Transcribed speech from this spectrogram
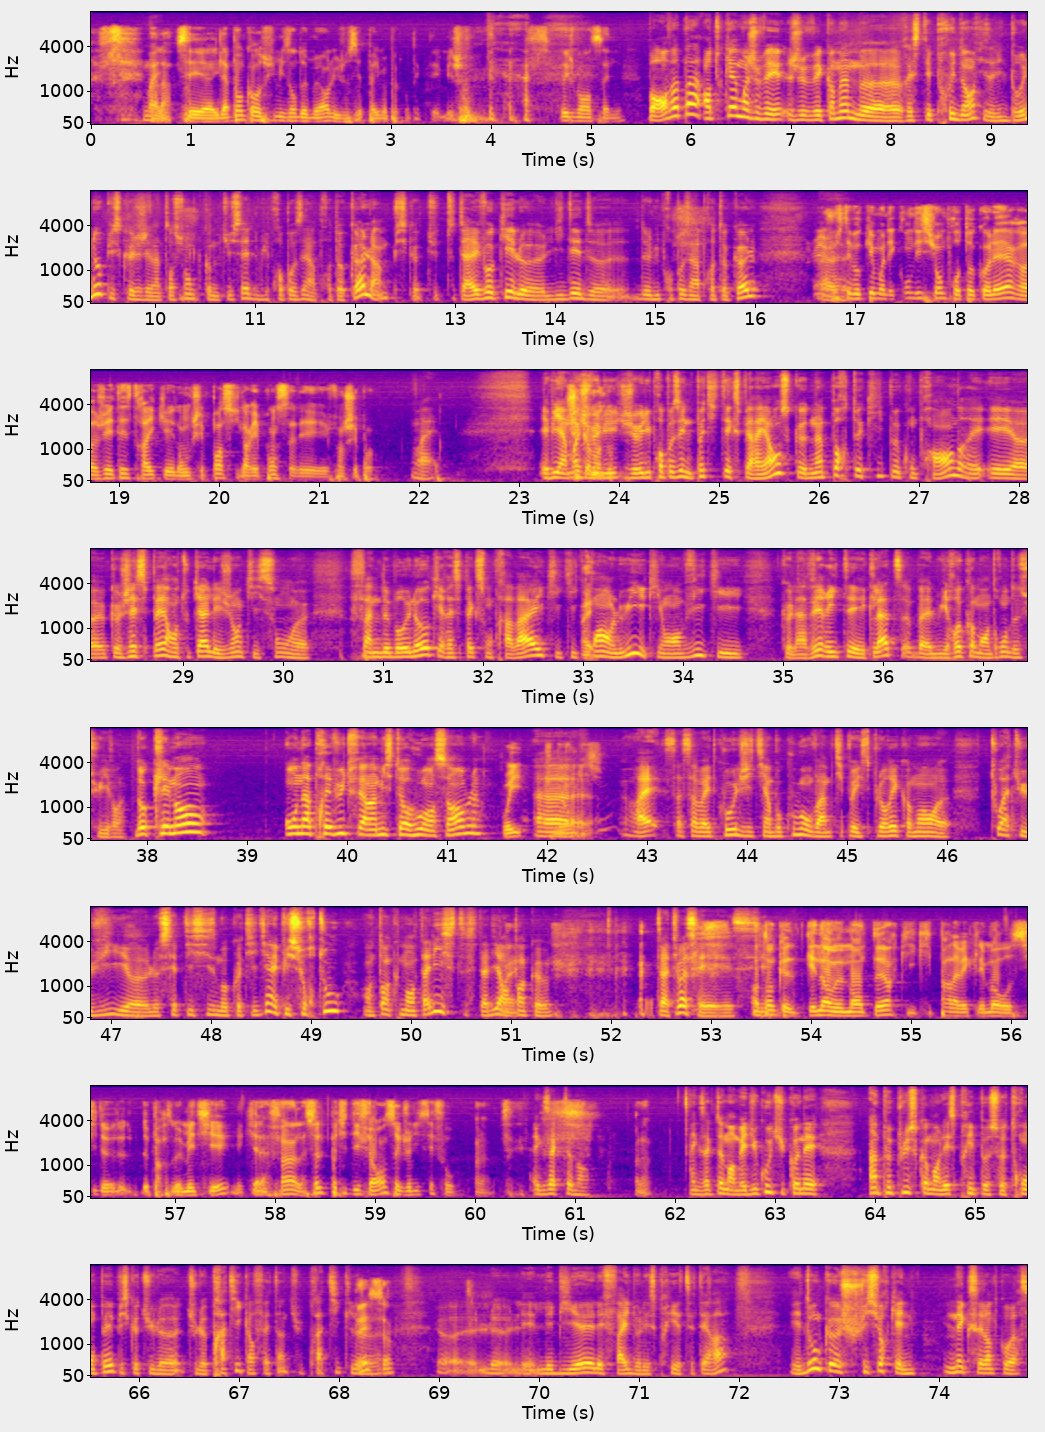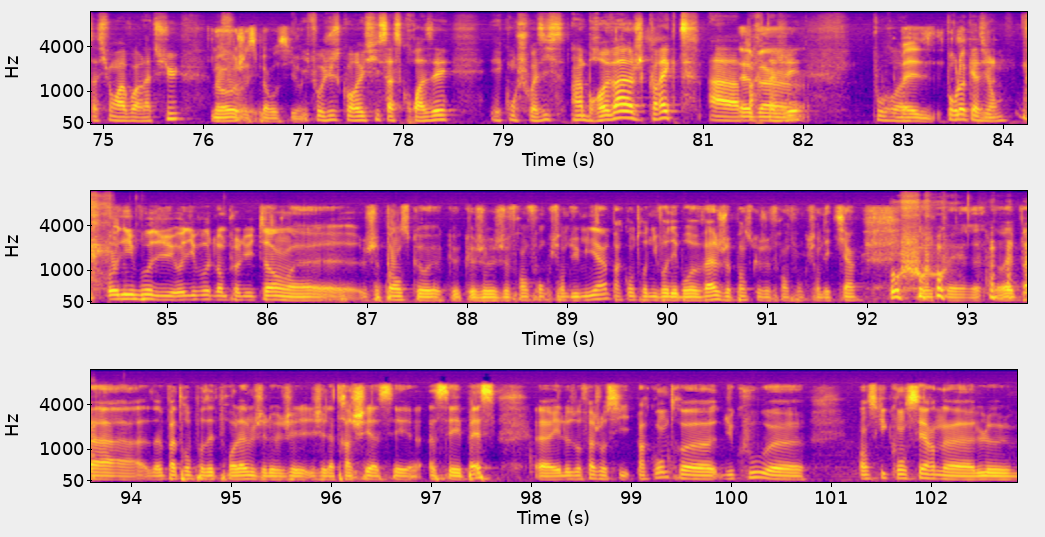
Voilà, il n'a pas encore reçu mise en demeure, lui, je sais pas, il m'a pas contacté, mais je, que je me renseigne. Bon, on va pas. En tout cas, moi, je vais, je vais quand même rester prudent vis-à-vis de Bruno, puisque j'ai l'intention, comme tu sais, de lui proposer un protocole, hein, puisque tu, tu as évoqué l'idée de, de, lui proposer un protocole. Euh... Juste évoquer moi les conditions protocolaires, euh, j'ai été striké, donc je sais pas si la réponse elle est, enfin je sais pas. Ouais. Eh bien, moi, je vais, lui, je vais, lui, proposer une petite expérience que n'importe qui peut comprendre et, et euh, que j'espère, en tout cas, les gens qui sont euh, fans de Bruno, qui respectent son travail, qui, qui ouais. croient en lui et qui ont envie qui, que la vérité éclate, bah, lui recommanderont de suivre. Donc, Clément, on a prévu de faire un Mister Who ensemble. Oui. Euh, ouais, ça, ça va être cool. J'y tiens beaucoup. On va un petit peu explorer comment toi, tu vis euh, le scepticisme au quotidien, et puis surtout en tant que mentaliste, c'est-à-dire ouais. en tant que... tu vois, c'est... En tant qu'énorme menteur qui, qui, parle avec les morts aussi de, de, de, par le métier, mais qui à la fin, la seule petite différence, c'est que je dis c'est faux. Voilà. Exactement. voilà. Exactement. Mais du coup, tu connais un peu plus comment l'esprit peut se tromper, puisque tu le, tu le pratiques en fait, hein, tu pratiques le, euh, le, les, les, biais, les failles de l'esprit, etc. Et donc, euh, je suis sûr qu'il y a une une excellente conversation à avoir là-dessus. Non, j'espère aussi. Ouais. Il faut juste qu'on réussisse à se croiser et qu'on choisisse un breuvage correct à eh partager. Ben, pour, ben, euh, pour l'occasion. Au niveau du, au niveau de l'emploi du temps, euh, je pense que, que, que je, je, ferai en fonction du mien. Par contre, au niveau des breuvages, je pense que je ferai en fonction des tiens. Donc, euh, ça ne pas, pas trop poser de problème. J'ai la trachée assez, assez épaisse euh, et l'œsophage aussi. Par contre, du coup, en ce qui concerne le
